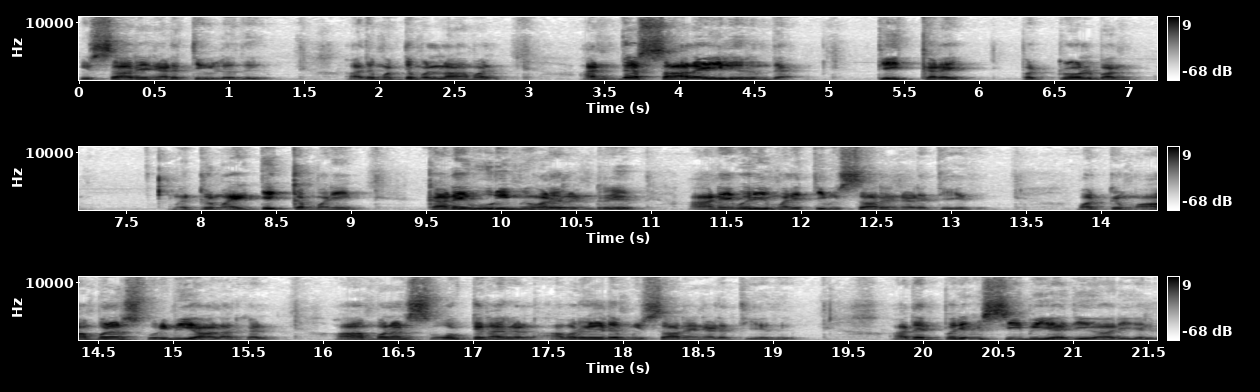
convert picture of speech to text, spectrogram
விசாரணை நடத்தியுள்ளது. அது மட்டுமல்லாமல் அந்த சாலையில் இருந்த டீக்கடை பெட்ரோல் பங்க் மற்றும் ஐடி கம்பெனி கடை உரிமையாளர் என்று அனைவரையும் அழைத்து விசாரணை நடத்தியது. மற்றும் ஆம்புலன்ஸ் உரிமையாளர்கள் ஆம்புலன்ஸ் ஓட்டுநர்கள் அவர்களிடம் விசாரணை நடத்தியது. அதன் பிறகு சிபிஐ அதிகாரிகள்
